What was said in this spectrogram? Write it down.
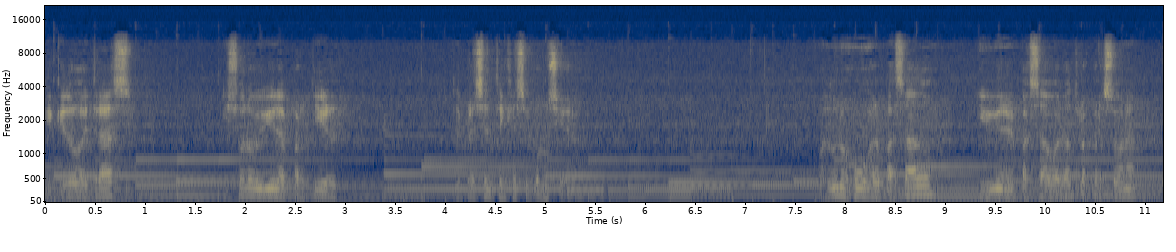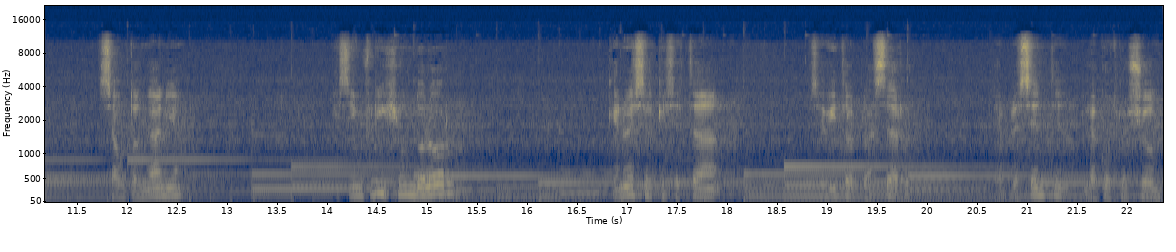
que quedó detrás y solo vivir a partir del presente que se conocieron. Cuando uno juzga el pasado y vive en el pasado de la otra persona, se autoengaña y se inflige un dolor que no es el que se está, se evita el placer presente y la construcción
